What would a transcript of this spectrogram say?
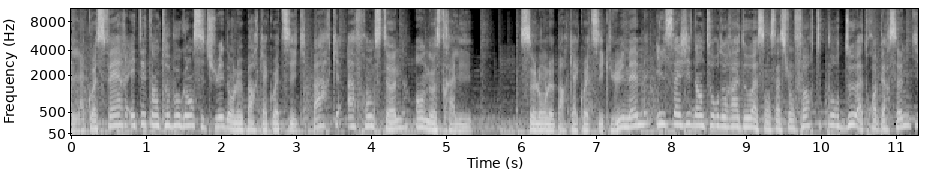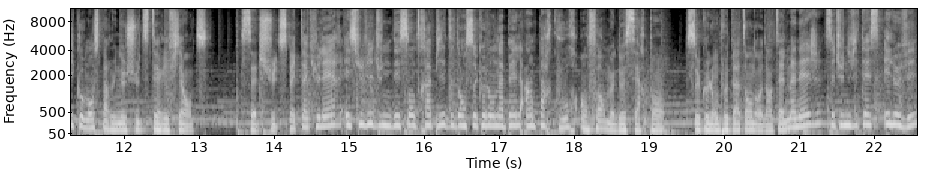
L'Aquasphère était un toboggan situé dans le parc aquatique Park à Frankston, en Australie. Selon le parc aquatique lui-même, il s'agit d'un tour de radeau à sensation forte pour 2 à 3 personnes qui commencent par une chute terrifiante. Cette chute spectaculaire est suivie d'une descente rapide dans ce que l'on appelle un parcours en forme de serpent. Ce que l'on peut attendre d'un tel manège, c'est une vitesse élevée,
